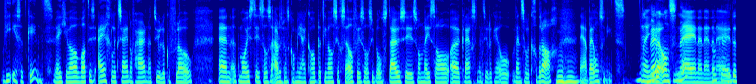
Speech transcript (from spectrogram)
wie is het kind? Weet je wel, wat is eigenlijk zijn of haar natuurlijke flow? En het mooiste is als ouders pas komen, ja, ik hoop dat hij wel zichzelf is zoals hij bij ons thuis is. Want meestal uh, krijgen ze natuurlijk heel wenselijk gedrag. Mm -hmm. nou ja, bij ons niet. Nee, nee? bij ons, nee, nee, nee, nee, okay. Dat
